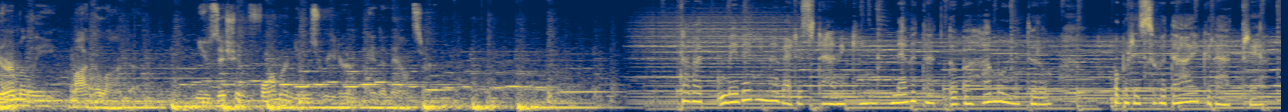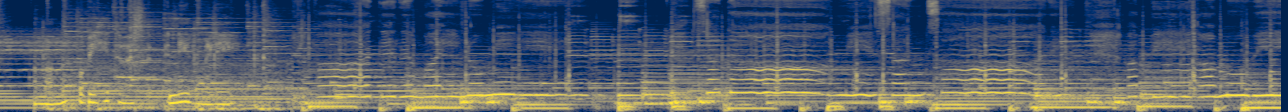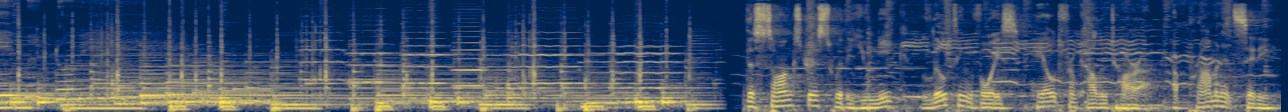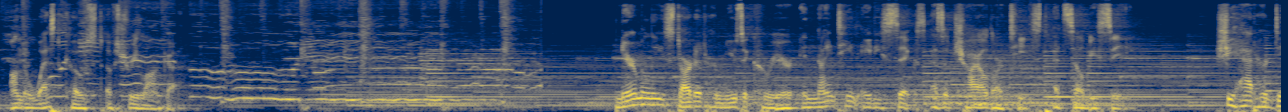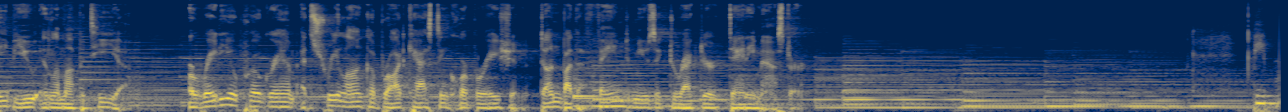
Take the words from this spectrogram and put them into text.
Nirmalee Makalande, musician, former newsreader, and announcer. තවත් මෙවැනිම වැඩස්ථානකින් නැවතත් ඔබ හමුවනතුරු ඔබට සුවදායක රාත්‍රයක් මම ඔබ නිර්මලී ආතෙද මල් නොමී The songstress with a unique, lilting voice hailed from Kalutara, a prominent city on the west coast of Sri Lanka. Nirmalee started her music career in 1986 as a child artiste at SLBC. She had her debut in Lamapitiya, a radio program at Sri Lanka Broadcasting Corporation done by the famed music director Danny Master. In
